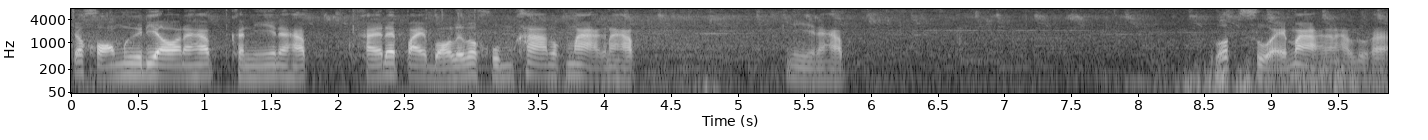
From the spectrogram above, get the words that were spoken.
เจ้าของมือเดียวนะครับคันนี้นะครับ ใครได้ไปบอกเลยว่าคุ้มค่ามากๆนะครับ นี่นะครับรถสวยมากนะครับลูกค้า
